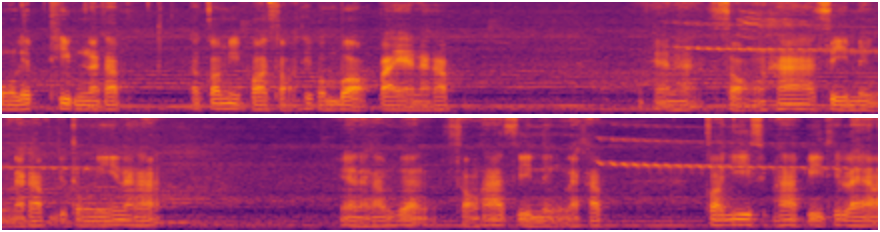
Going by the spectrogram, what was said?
วงเล็บทิมนะครับ แล้วก็มีพศที่ผมบอกไปนะครับเนี่ยนะฮะสองห้าสี่หนึ่งนะครับ อยู่ตรงนี้นะฮะเนี่ยนะครับเพื่อนสองห้าสี่หนึ่งนะครับ ก็ยี่สิบห้าปีที่แล้ว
